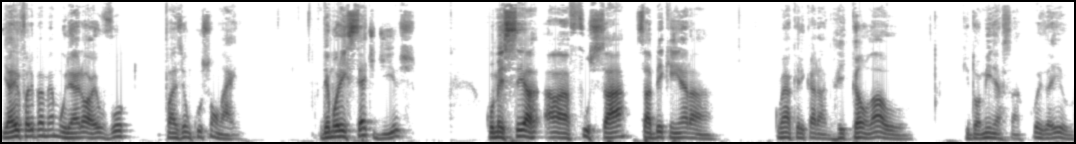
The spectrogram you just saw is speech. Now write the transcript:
E aí eu falei para minha mulher, ó, eu vou fazer um curso online. Demorei sete dias, comecei a, a fuçar, saber quem era, como é aquele cara ricão lá, o que domina essa coisa aí. O...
